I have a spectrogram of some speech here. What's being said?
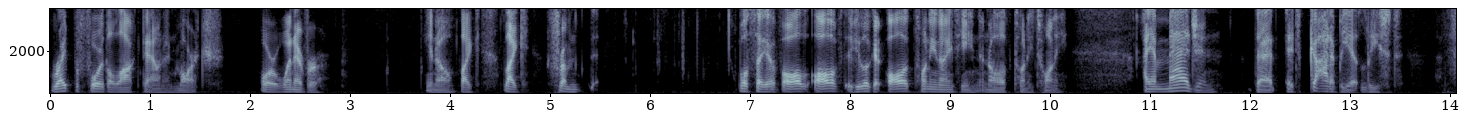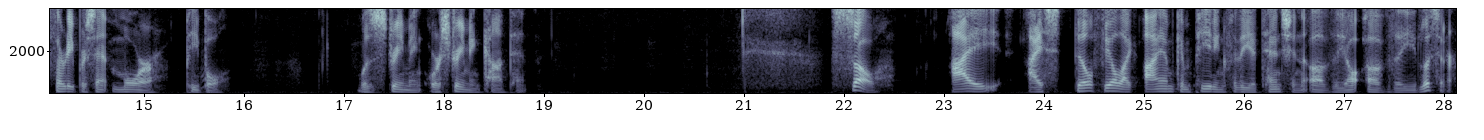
right before the lockdown in March or whenever? You know, like like from we'll say of all all of if you look at all of 2019 and all of 2020, I imagine that it's got to be at least 30% more people was streaming or streaming content. So, I I still feel like I am competing for the attention of the of the listener,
